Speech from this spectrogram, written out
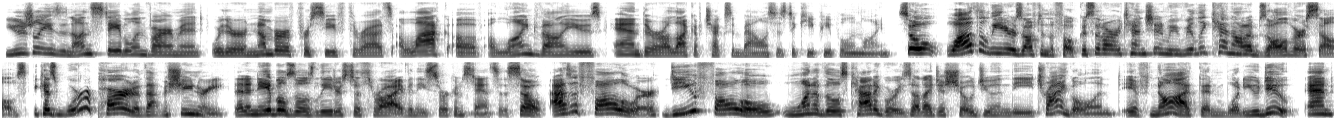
usually is an unstable environment where there are a number of perceived threats, a lack of aligned values, and there are a lack of checks and balances to keep people in line. So while the leader is often the focus of our attention, we really cannot absolve ourselves because we're a part of that machinery that enables those leaders to thrive in these circumstances. So, as a follower, do you follow one of those categories that I just showed you in the triangle? And if not, then what do you do? And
